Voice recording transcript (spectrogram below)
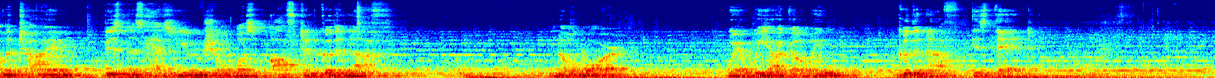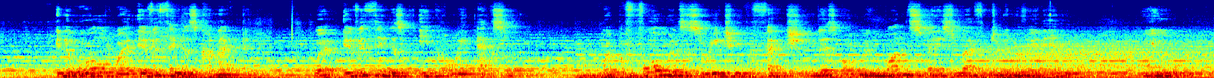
Upon a time, business as usual was often good enough. No more. Where we are going, good enough is dead. In a world where everything is connected, where everything is equally excellent, where performance is reaching perfection, there's only one space left to innovate in you.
